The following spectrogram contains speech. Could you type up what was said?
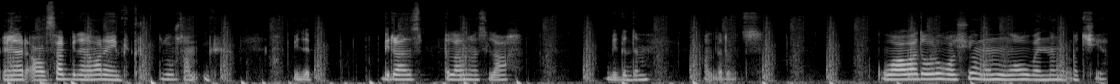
Eğer alsak bile ne var ya MP40 bulursam bir de biraz plazma silah bir gıdım alırız. Vava doğru koşuyorum ama Vav benden kaçıyor.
